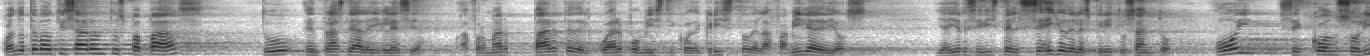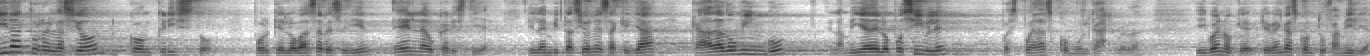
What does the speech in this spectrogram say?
Cuando te bautizaron tus papás, tú entraste a la iglesia a formar parte del cuerpo místico de Cristo, de la familia de Dios. Y ahí recibiste el sello del Espíritu Santo. Hoy se consolida tu relación con Cristo porque lo vas a recibir en la Eucaristía. Y la invitación es a que ya cada domingo, en la medida de lo posible, pues puedas comulgar, ¿verdad? Y bueno, que, vengas con tu familia.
